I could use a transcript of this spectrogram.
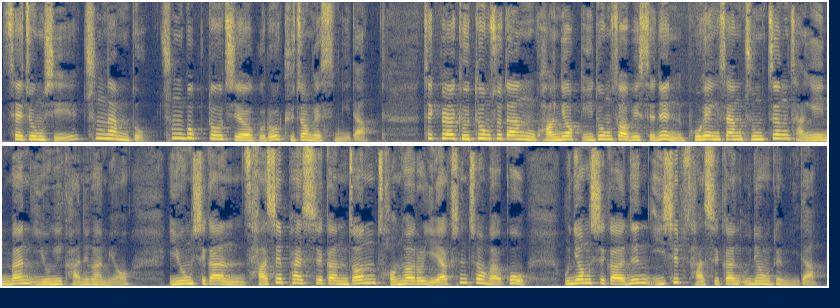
세종시, 충남도, 충북도 지역으로 규정했습니다. 특별교통수단 광역 이동 서비스는 보행상 중증 장애인만 이용이 가능하며 이용 시간 48시간 전 전화로 예약 신청하고 운영 시간은 24시간 운영됩니다.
